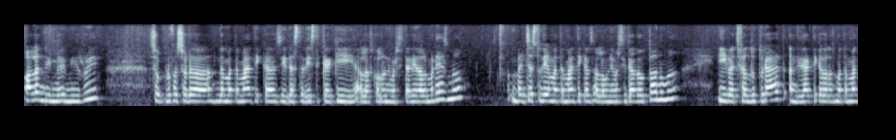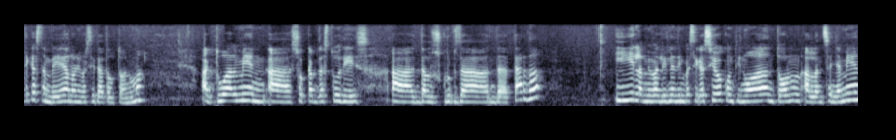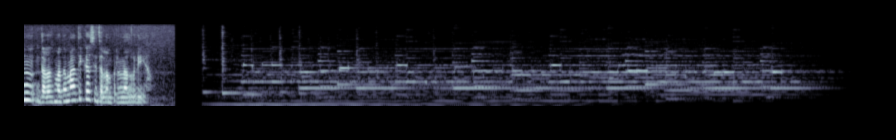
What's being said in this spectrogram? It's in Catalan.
Hola, em dic Noemi Ruiz, soc professora de matemàtiques i d'estadística aquí a l'Escola Universitària del Maresme. Vaig estudiar matemàtiques a la Universitat Autònoma i vaig fer el doctorat en didàctica de les matemàtiques també a la Universitat Autònoma. Actualment eh, sóc cap d'estudis eh, dels grups de, de tarda i la meva línia d'investigació continua entorn a l'ensenyament de les matemàtiques i de l'emprenedoria.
